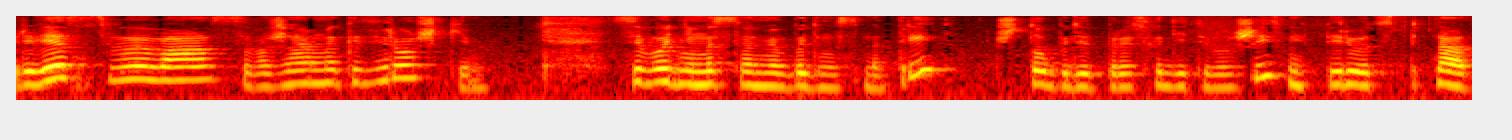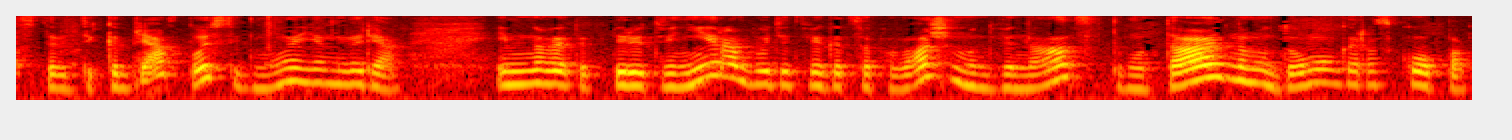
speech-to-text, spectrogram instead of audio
Приветствую вас, уважаемые козерожки! Сегодня мы с вами будем смотреть, что будет происходить в его жизни в период с 15 декабря по 7 января. Именно в этот период Венера будет двигаться по вашему 12 тайному дому гороскопа.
